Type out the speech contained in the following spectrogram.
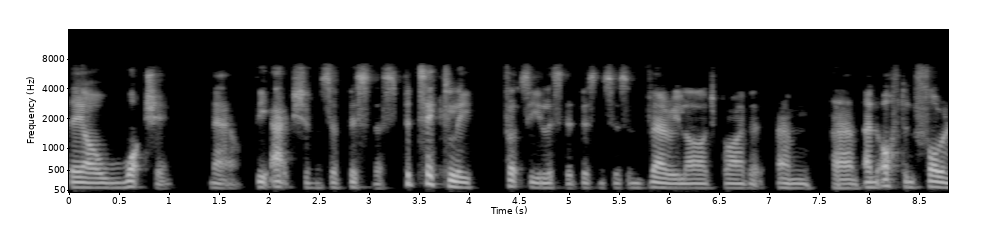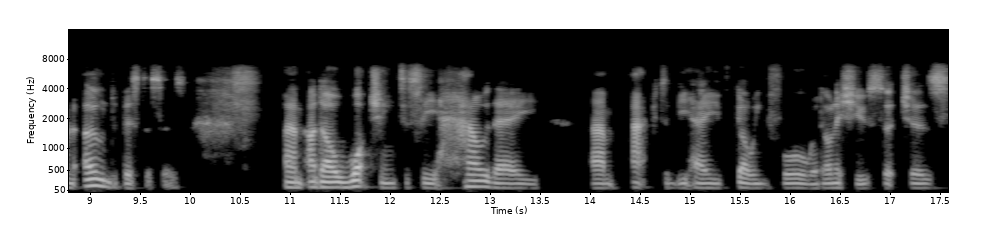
they are watching now the actions of business, particularly FTSE listed businesses and very large private um, um, and often foreign owned businesses, um, and are watching to see how they um, act and behave going forward on issues such as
